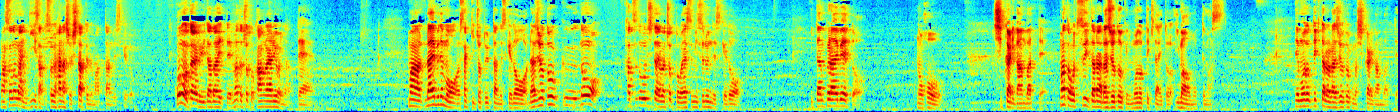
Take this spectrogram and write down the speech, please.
まあ、その前に D さんとそういう話をしたっていうのもあったんですけどこのお便りをいただいてまたちょっと考えるようになってまあライブでもさっきちょっと言ったんですけどラジオトークの活動自体はちょっとお休みするんですけど一旦プライベートの方しっかり頑張ってまた落ち着いたらラジオトークに戻ってきたいと今は思ってます。で戻ってきたらラジオトークもしっかり頑張って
